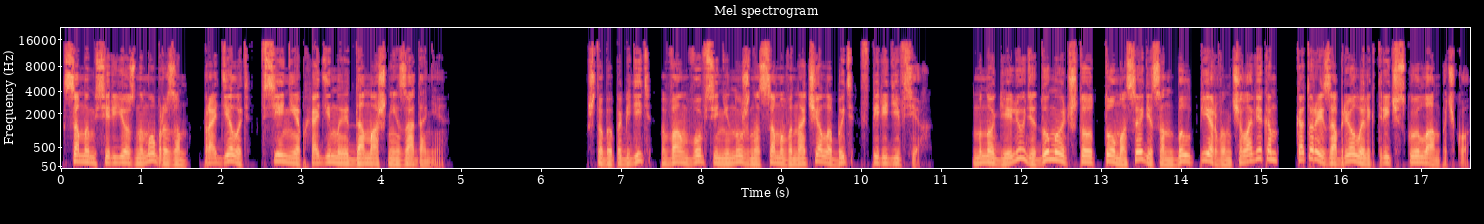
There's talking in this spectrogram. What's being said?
самым серьезным образом проделать все необходимые домашние задания. Чтобы победить, вам вовсе не нужно с самого начала быть впереди всех. Многие люди думают, что Томас Эдисон был первым человеком, который изобрел электрическую лампочку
